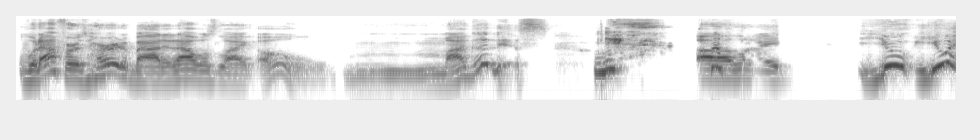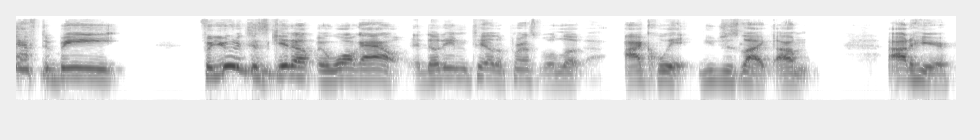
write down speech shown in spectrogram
when I first heard about it, I was like, oh my goodness. uh, like you you have to be for you to just get up and walk out and don't even tell the principal, look, I quit. You just like, I'm out of here.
